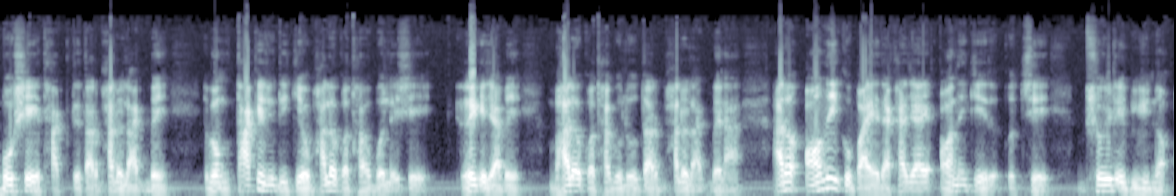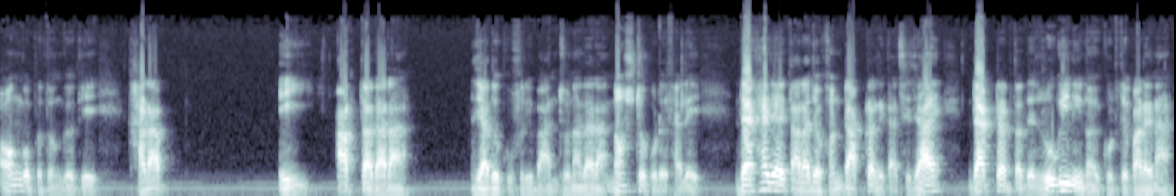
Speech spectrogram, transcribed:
বসে থাকতে তার ভালো লাগবে এবং তাকে যদি কেউ ভালো কথাও বলে সে রেগে যাবে, ভালো কথাগুলো তার ভালো লাগবে না। আরও অনেক উপায়ে দেখা যায়, অনেকের হচ্ছে শরীরের বিভিন্ন অঙ্গ প্রত্যঙ্গকে খারাপ এই আত্মা দ্বারা, জাদুকুফুরি বাঞ্ছনা দ্বারা নষ্ট করে ফেলে। দেখা যায় তারা যখন ডাক্তারের কাছে যায়, ডাক্তার তাদের রোগী নির্ণয় করতে পারে না,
